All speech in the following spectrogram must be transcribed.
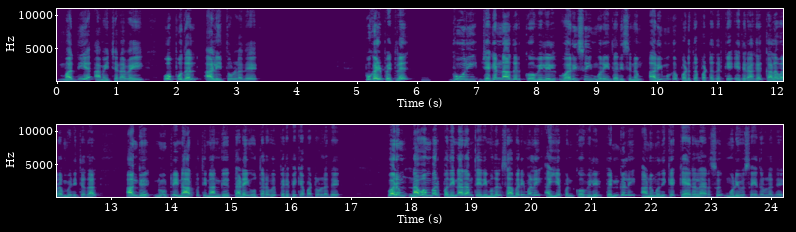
மத்திய அமைச்சரவை ஒப்புதல் அளித்துள்ளது. புகழ்பெற்ற பூரி ஜெகநாதர் கோவிலில் வரிசை முறை தரிசனம் அறிமுகப்படுத்தப்பட்டதற்கு எதிராக கலவரம் வெடித்ததால் அங்கு நூற்றி நாற்பத்தி நான்கு தடை உத்தரவு பிறப்பிக்கப்பட்டுள்ளது. வரும் நவம்பர் பதினாறாம் தேதி முதல் சபரிமலை ஐயப்பன் கோவிலில் பெண்களை அனுமதிக்க கேரள அரசு முடிவு செய்துள்ளது.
